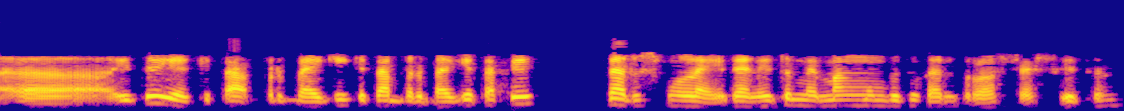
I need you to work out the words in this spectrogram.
uh, itu ya kita perbaiki, kita berbagi tapi kita harus mulai dan itu memang membutuhkan proses gitu.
